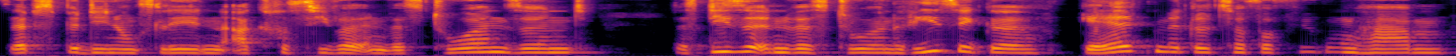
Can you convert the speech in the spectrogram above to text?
Selbstbedienungsläden aggressiver Investoren sind, dass diese Investoren riesige Geldmittel zur Verfügung haben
